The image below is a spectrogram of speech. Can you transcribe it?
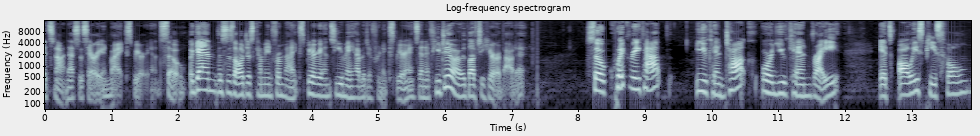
it's not necessary in my experience. So, again, this is all just coming from my experience. You may have a different experience. And if you do, I would love to hear about it. So, quick recap you can talk or you can write. It's always peaceful.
